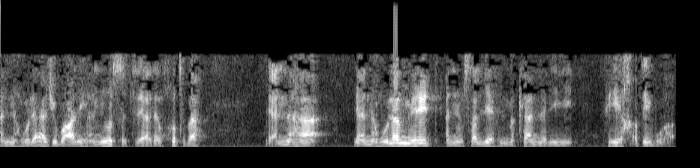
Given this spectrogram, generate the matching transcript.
أنه لا يجب عليه أن ينصت لهذه الخطبة لأنها لأنه لم يرد أن يصلي في المكان الذي فيه خطيبها.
